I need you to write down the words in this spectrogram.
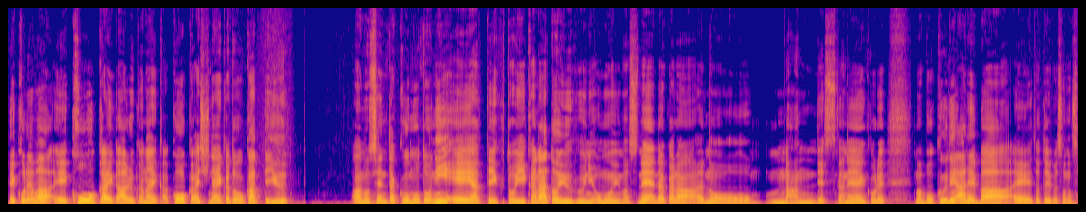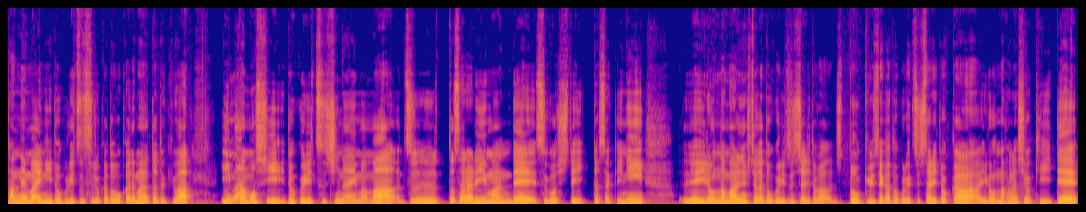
えー、これは、えー、後悔があるかないか、後悔しないかどうかっていうあの選択をもとに、えー、やっていくといいかなというふうに思いますね。だから、あのー、なんですかね。これ、まあ、僕であれば、えー、例えばその3年前に独立するかどうかで迷った時は、今もし独立しないままずっとサラリーマンで過ごしていった先に、でいろんな周りの人が独立したりとか同級生が独立したりとかいろんな話を聞いて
